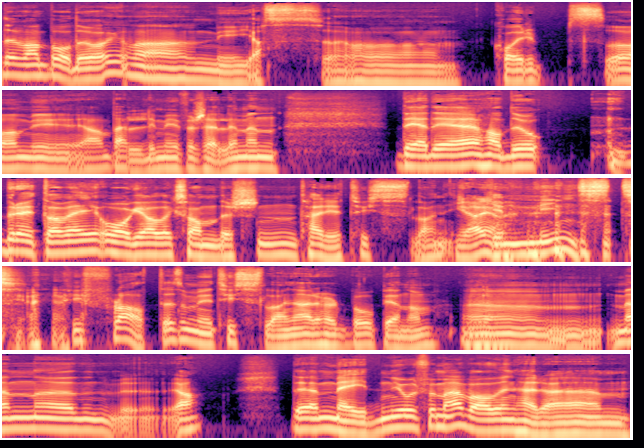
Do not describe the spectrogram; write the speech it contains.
det var både òg. Det var mye jazz og korps og mye, ja, veldig mye forskjellig. Men DDE hadde jo brøyta vei. Åge Aleksandersen, Terje Tysland, ikke Ja, ja. minst. Fy flate, så mye Tysland jeg har hørt på opp igjennom. Um, men uh, ja. Det Maiden gjorde for meg, var den herre um,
